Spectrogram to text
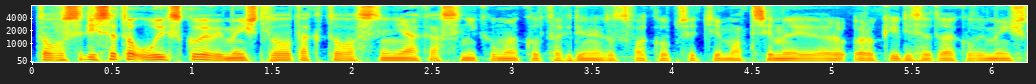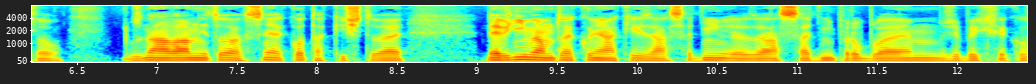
to vlastně, když se to UX vymýšlelo, tak to vlastně nějak asi nikomu jako takdy nedocvaklo před těma třemi ro- roky, kdy se to jako vymýšlelo. Uznávám, mě to vlastně jako taky štve, Nevnímám to jako nějaký zásadní, zásadní problém, že bych jako,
